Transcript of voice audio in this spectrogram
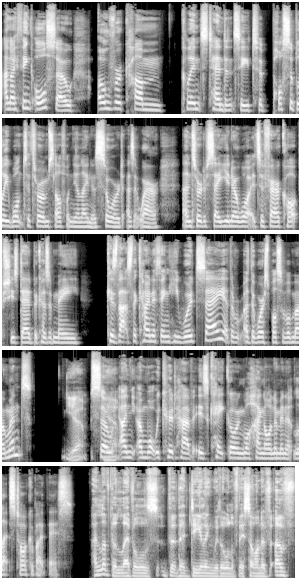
And I think also overcome Clint's tendency to possibly want to throw himself on Yelena's sword, as it were, and sort of say, you know what, it's a fair cop. She's dead because of me. Because that's the kind of thing he would say at the at the worst possible moment. yeah, So, Yeah. and and what we could have is Kate going, "Well, hang on a minute, let's talk about this." I love the levels that they're dealing with all of this on of of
